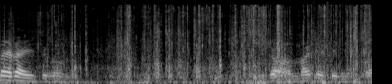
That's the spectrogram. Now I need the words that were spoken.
카메라에 지금 비가 안 맞아야 되니까.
